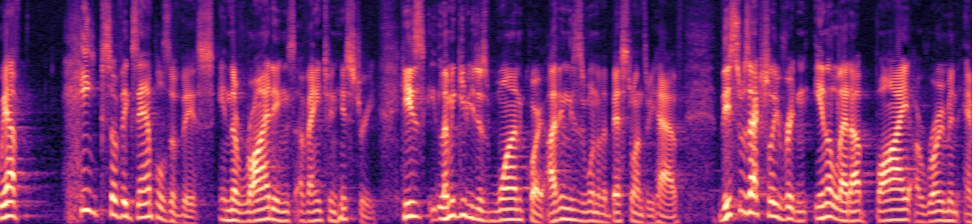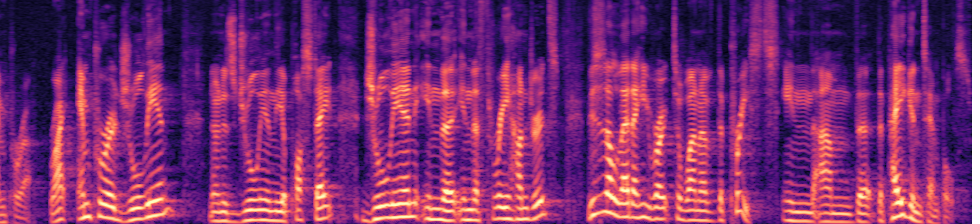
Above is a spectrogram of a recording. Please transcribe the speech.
We have heaps of examples of this in the writings of ancient history. Here's, let me give you just one quote. I think this is one of the best ones we have. This was actually written in a letter by a Roman emperor, right? Emperor Julian, known as Julian the Apostate. Julian in the, in the 300s. This is a letter he wrote to one of the priests in um, the, the pagan temples,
